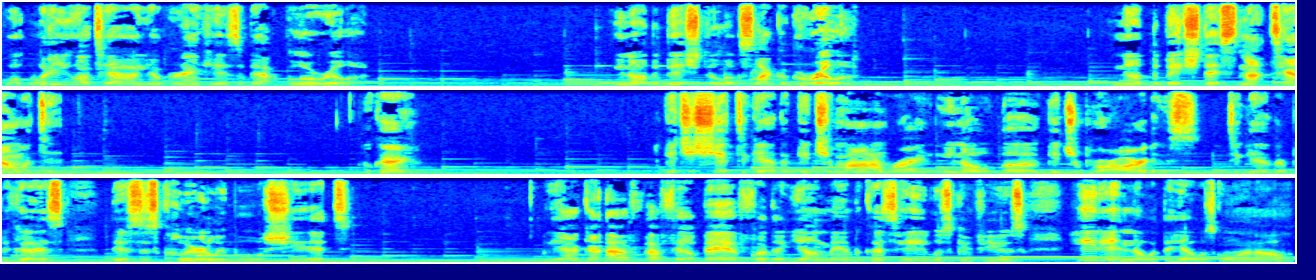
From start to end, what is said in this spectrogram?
What, what are you going to tell your grandkids about Glorilla? You know, the bitch that looks like a gorilla. You know, the bitch that's not talented. Okay? Get your shit together, get your mind right, you know, uh, get your priorities together because this is clearly bullshit. Yeah, I, I, I, felt bad for the young man because he was confused. He didn't know what the hell was going on.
